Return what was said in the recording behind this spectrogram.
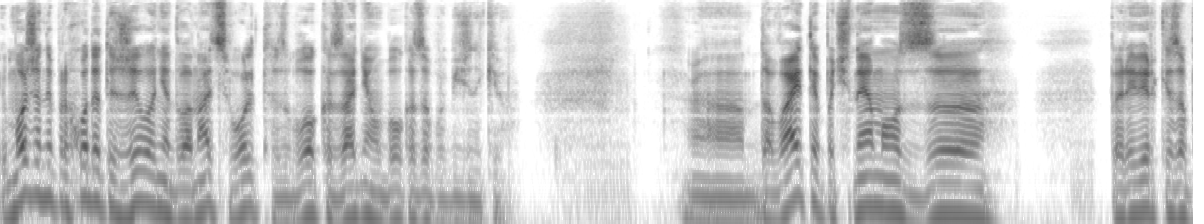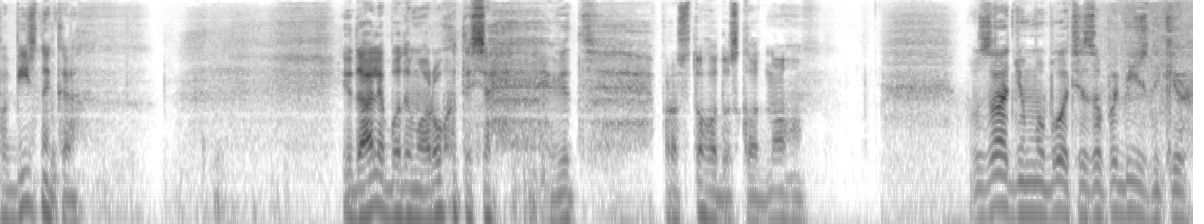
І може не приходити живлення 12 вольт з блока заднього блока запобіжників. Давайте почнемо з перевірки запобіжника. І далі будемо рухатися від простого до складного. В задньому блоці запобіжників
